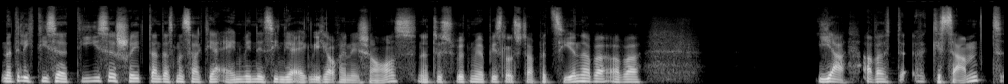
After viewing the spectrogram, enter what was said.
natürlich dieser, dieser Schritt dann, dass man sagt, ja, Einwände sind ja eigentlich auch eine Chance. Na, das würde mir ein bisschen strapazieren, aber, aber ja, aber gesamt,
